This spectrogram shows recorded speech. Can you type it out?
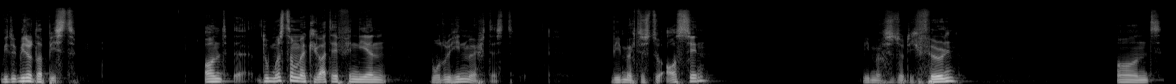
wie du, wie du da bist. Und äh, du musst einmal klar definieren, wo du hin möchtest. Wie möchtest du aussehen? Wie möchtest du dich fühlen? Und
